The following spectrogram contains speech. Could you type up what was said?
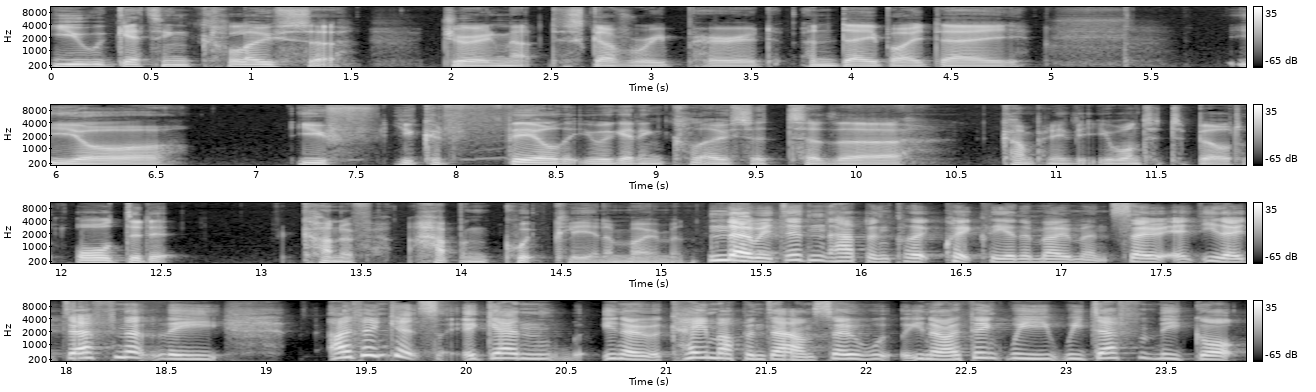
you were getting closer during that discovery period and day by day you're you f- you could feel that you were getting closer to the company that you wanted to build, or did it kind of happen quickly in a moment? No, it didn't happen cl- quickly in a moment. So it, you know, definitely. I think it's again, you know, it came up and down. So you know, I think we we definitely got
